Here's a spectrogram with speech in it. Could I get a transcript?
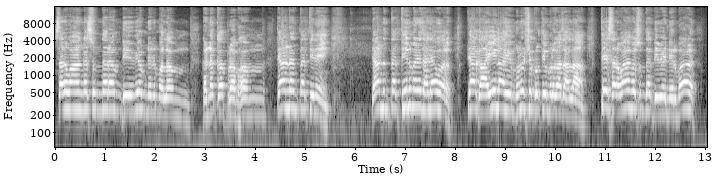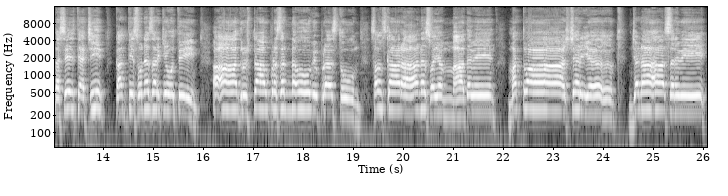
सर्वांग सुंदरम दिव्यम निर्मलम त्यानंतर तिने त्यानंतर तीन महिने झाल्यावर त्या गायीलाही मनुष्यकृती मुलगा झाला. ते सर्वांग सुंदर दिवे निर्मळ तसेच त्याची कांती सोन्यासारखे होते. आ दृष्टा प्रसन्न हो विप्रस्तु. संस्कारान स्वयं माधवे. मत्वाश्चर्य जना सर्वे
